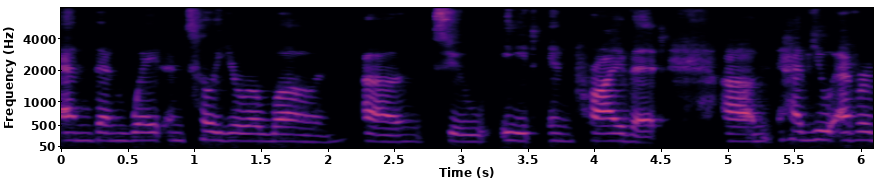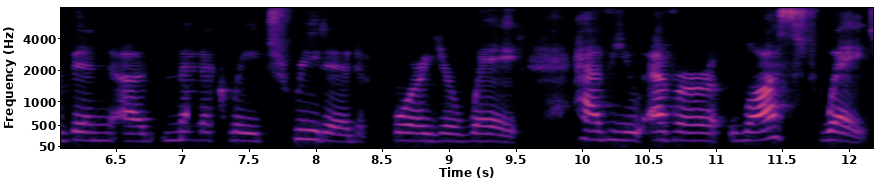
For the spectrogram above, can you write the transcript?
and then wait until you're alone um, to eat in private? Um, have you ever been uh, medically treated for your weight? Have you ever lost weight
